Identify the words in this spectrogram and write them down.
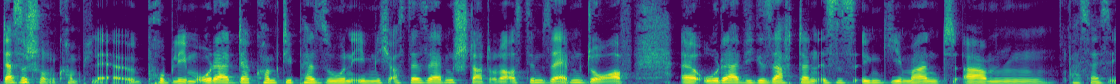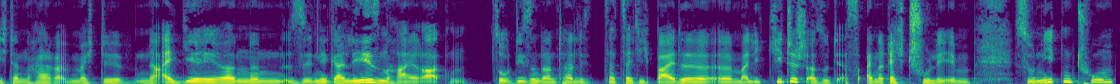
Das ist schon ein komplett äh, Problem. Oder da kommt die Person eben nicht aus derselben Stadt oder aus demselben Dorf. Äh, oder wie gesagt, dann ist es irgendjemand, ähm, was weiß ich, dann heiraten, möchte eine Algerierin einen Senegalesen heiraten. So, die sind dann tatsächlich beide äh, malikitisch, also der ist eine Rechtsschule im Sunnitentum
